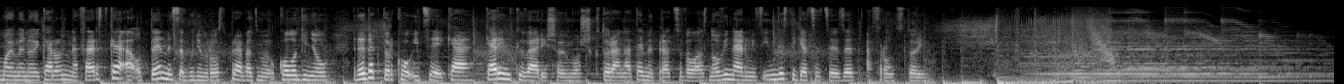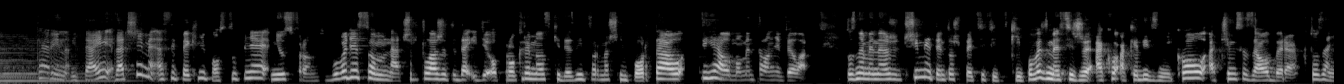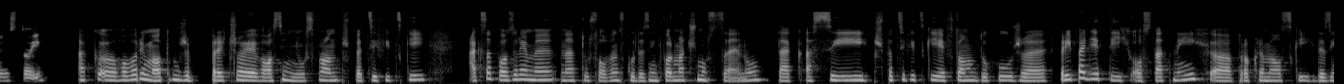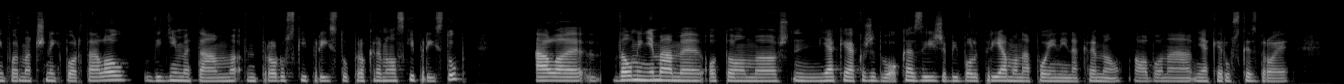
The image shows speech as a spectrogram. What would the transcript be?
Moje meno je Karolina Farská a o téme sa budem rozprávať s mojou kolegyňou, redaktorkou ICK Karin Kvári-Šojmoš, ktorá na téme pracovala s novinármi z Investigácie.cz a Front Story. Karin, vitaj. Začneme asi pekne postupne Newsfront. V úvode som načrtla, že teda ide o prokremelský dezinformačný portál. Tých ale momentálne veľa. To znamená, že čím je tento špecifický? Povedzme si, že ako a kedy vznikol a čím sa zaoberá, kto za ním stojí. Ak e, hovoríme o tom, že prečo je vlastne Newsfront špecifický, ak sa pozrieme na tú slovenskú dezinformačnú scénu, tak asi špecificky je v tom duchu, že v prípade tých ostatných e, prokremelských dezinformačných portálov vidíme tam ten proruský prístup, prokremelský prístup, ale veľmi nemáme o tom e, nejaké akože dôkazy, že by boli priamo napojení na Kreml alebo na nejaké ruské zdroje.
